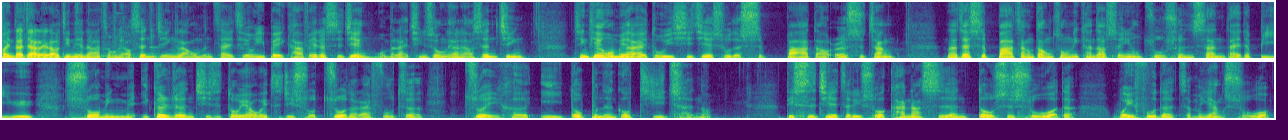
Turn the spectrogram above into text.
欢迎大家来到今天的阿忠聊圣经，让我们再次用一杯咖啡的时间，我们来轻松聊聊圣经。今天我们要来读以西结书的十八到二十章。那在十八章当中，你看到神用祖孙三代的比喻，说明每一个人其实都要为自己所做的来负责，罪和义都不能够继承哦。第四节这里说：“看那世人都是属我的，为父的怎么样属我，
